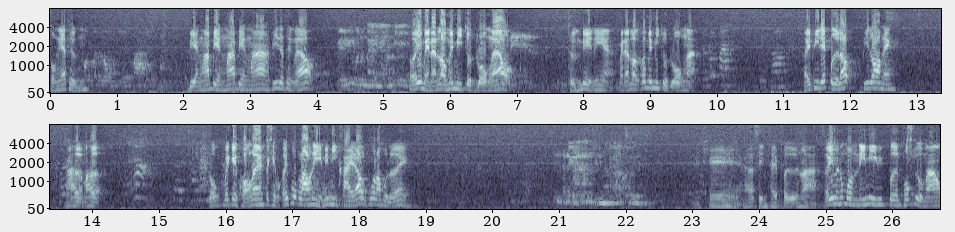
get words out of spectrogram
ตรงเนี้ยถึงมันลงเยอะมากเบี่ยงมาเบี่ยงมาเบี่ยงมา พี่จะถึงแล้วไม่มีคนไปแล้วพี่ เฮ้ยแหมนั้นเราไม่มีจุดลงแล้ว ถึงดิเนี่ยแหมนั้นเราก็ไม่มีจุดลงอะเฮ้ยพี่ได้ปืนแล้ว พี่รอบเองมาเหอะมาเหอะ ลงไปเก็บของเลยไปเก็บเอ้ยพวกเรานี่ไม่มีใครแล้วพวกเราหมดเลยถึงสะพานถึงแล้วเลยโอเคอาร์ซินใช้ปืนว่ะเฮ้ยมันข้างบนนี้มีมีปืนพกอยู่มาเอา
